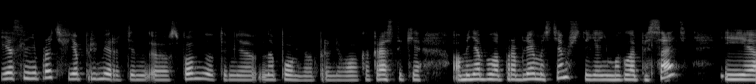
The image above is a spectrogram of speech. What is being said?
если не против, я пример один э, вспомнила, ты мне напомнила про него. Как раз-таки у меня была проблема с тем, что я не могла писать, и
